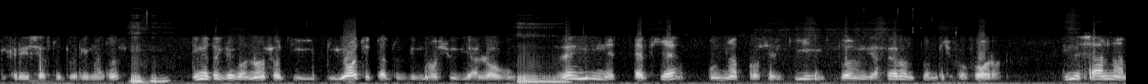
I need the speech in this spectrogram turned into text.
η χρήση αυτού του ρηματος είναι το γεγονός ότι η ποιότητα του δημόσιου διαλόγου δεν είναι τέτοια που να προσελκύει το ενδιαφέρον των ψηφοφόρων. Είναι σαν να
